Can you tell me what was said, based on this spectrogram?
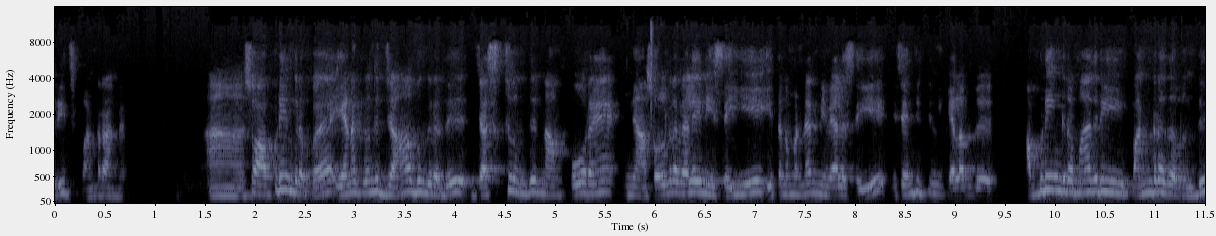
ரீச் பண்றாங்க. ஸோ அப்படின்றப்ப எனக்கு வந்து ஜாபுங்கிறது ஜஸ்ட் வந்து நான் போறேன் நான் சொல்ற வேலையை நீ செய்யி இத்தனை மணி நேரம் நீ வேலை செய்யி நீ செஞ்சுட்டு நீ கிளம்பு அப்படிங்கிற மாதிரி பண்றத வந்து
